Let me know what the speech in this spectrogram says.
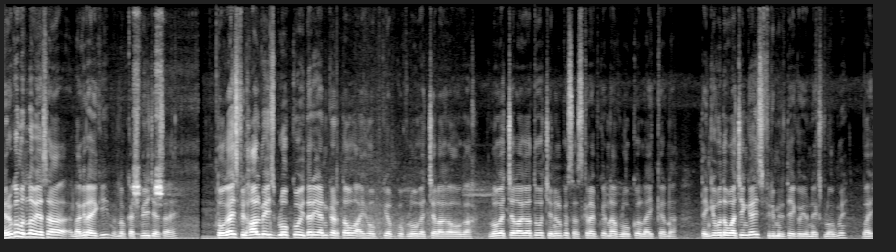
मेरे को मतलब ऐसा लग रहा है कि मतलब कश्मीर जैसा है। तो गाइज़ फ़िलहाल मैं इस ब्लॉग को इधर ही एंड करता हूँ। आई होप कि आपको ब्लॉग अच्छा लगा होगा। ब्लॉग अच्छा लगा तो चैनल को सब्सक्राइब करना ब्लॉग को लाइक करना। Thank you for the watching guys फिर मिलते हैं कोई नेक्स्ट ब्लॉग में। बाय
